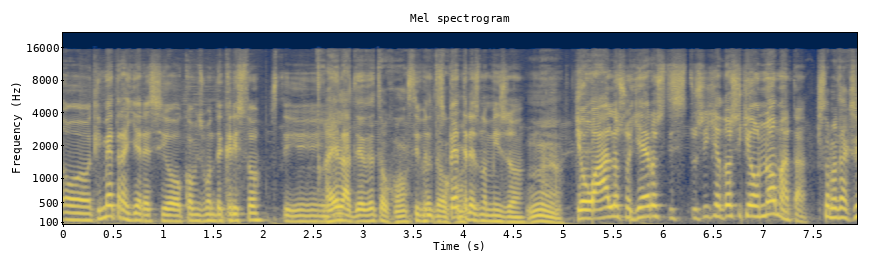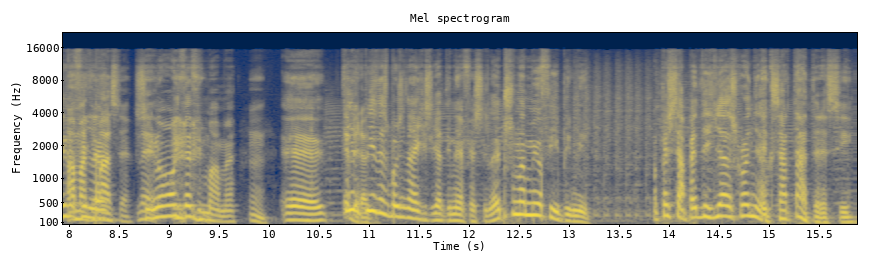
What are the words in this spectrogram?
ο, τι μέτρα γέρεση ο κόμις Μοντεκρίστο. Στη, Έλατε, δεν το έχω. Στι δεν το έχω. πέτρες νομίζω. Ναι. Και ο άλλος ο γέρος τους είχε δώσει και ονόματα. Στο μεταξύ, ρε Άμα φίλε, θυμάσαι. Ναι. Συγγνώμη, όχι, δεν θυμάμαι. Μμ. ε, τι πειράζει. ελπίδες μπορείς να έχεις για την έφεση, λέει, όσο να μειωθεί η ποινή; Να πέσεις στα 5.000 χρόνια. Εξαρτάται ρε, εσύ.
